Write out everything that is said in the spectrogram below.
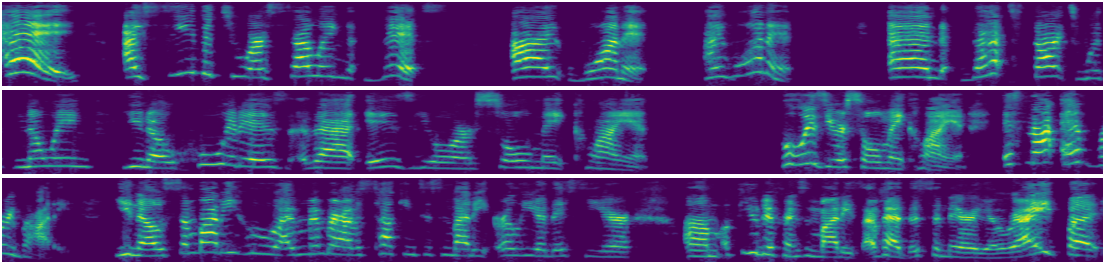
hey, I see that you are selling this. I want it. I want it. And that starts with knowing, you know, who it is that is your soulmate client. Who is your soulmate client? It's not everybody. You know, somebody who I remember I was talking to somebody earlier this year, um, a few different somebodies. I've had this scenario, right? But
